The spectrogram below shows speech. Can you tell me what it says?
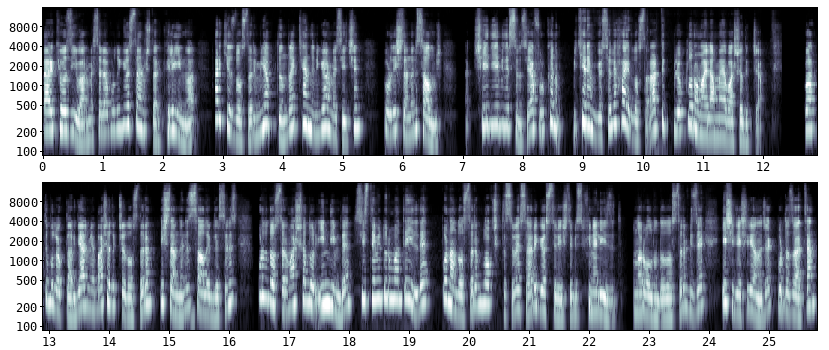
Berke Ozi var. Mesela burada göstermişler. Clean var. Herkes dostlarım yaptığında kendini görmesi için burada işlemlerini sağlamış. Şey diyebilirsiniz ya Furkan'ım bir kere mi gösteriyor? Hayır dostlar artık bloklar onaylanmaya başladıkça. Farklı bloklar gelmeye başladıkça dostlarım işlemlerinizi sağlayabilirsiniz. Burada dostlarım aşağı doğru indiğimde sistemi durma değil de buradan dostlarım blok çıktısı vesaire gösteriyor. İşte biz finali izledik. Bunlar olduğunda dostlarım bize yeşil yeşil yanacak. Burada zaten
